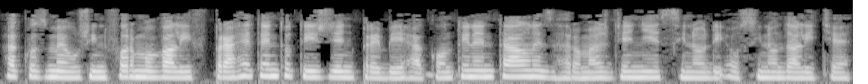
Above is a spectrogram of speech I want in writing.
ako sme už informovali, v Prahe tento týždeň prebieha kontinentálne zhromaždenie synody o synodalite.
